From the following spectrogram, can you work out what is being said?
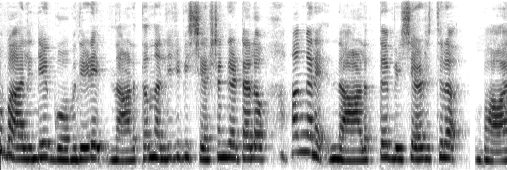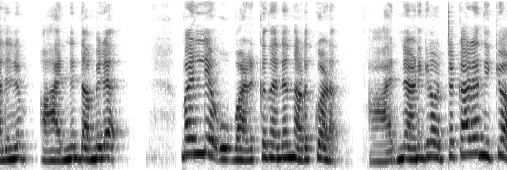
നമുക്ക് ബാലിന്റെ ഗോമതിയുടെ നാളത്തെ നല്ലൊരു വിശേഷം കേട്ടാലോ? അങ്ങനെ നാളത്തെ വിശേഷത്തിൽ ബാലനും ആര്യനും തമ്മിൽ വലിയ വഴക്ക് തന്നെ നടക്കുവാണ്. ആര്യനാണെങ്കിൽ ഒറ്റക്കാലം നിൽക്കുക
